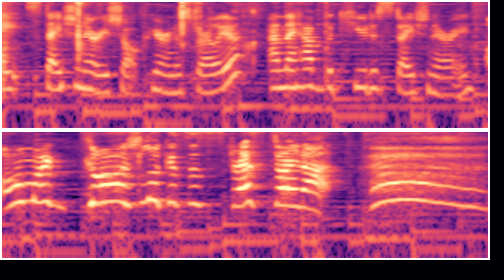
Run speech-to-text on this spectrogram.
a stationery shop here in Australia. And they have the cutest stationery. Oh my gosh, look, it's a stress donut.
